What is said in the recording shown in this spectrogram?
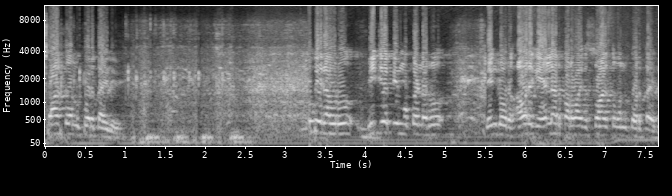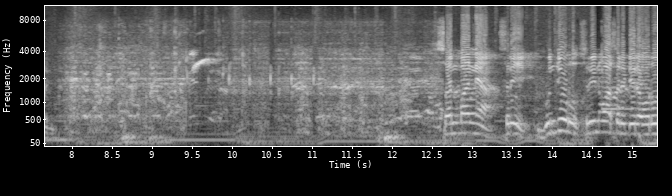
ಸ್ವಾಗತವನ್ನು ಕೋರ್ತಾ ಇದ್ದೀವಿ. ಅವರು, ಬಿಜೆಪಿ ಮುಖಂಡರು, ಬೆಂಗಳೂರು, ಅವರಿಗೆ ಎಲ್ಲರ ಪರವಾಗಿ ಸ್ವಾಗತವನ್ನು ಕೋರ್ತಾ ಇದ್ದೀನಿ. ಸನ್ಮಾನ್ಯ ಶ್ರೀ ಗುಂಜೂರು ಶ್ರೀನಿವಾಸ ರೆಡ್ಡಿರವರು,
